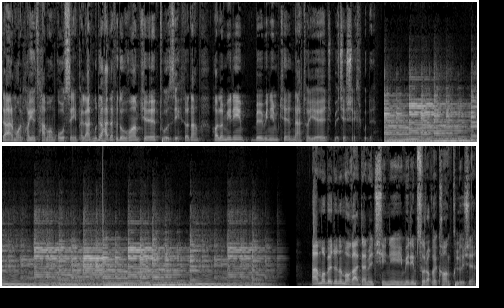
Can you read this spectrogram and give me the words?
درمان های تمام قوس ایمپلنت بوده. هدف دوم که توضیح دادم. حالا میریم ببینیم که نتایج به چه شکل بوده. اما بدون مقدمه چینی میریم سراغ conclusion.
